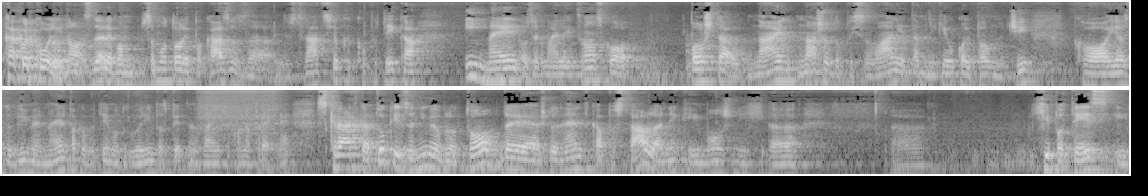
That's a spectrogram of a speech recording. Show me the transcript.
kakorkoli, no, zdaj bom samo tole pokazal za ilustracijo, kako poteka e-mail oziroma elektronsko pošta na našo dopisovanje tam nekje okoli pol noči, ko jaz dobim en mail, pa ga potem odgovorim, pa spet nazaj in tako naprej. Ne. Skratka, tukaj zanimivo bilo to, da je študentka postavila nekaj možnih uh, uh, hipotez in,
